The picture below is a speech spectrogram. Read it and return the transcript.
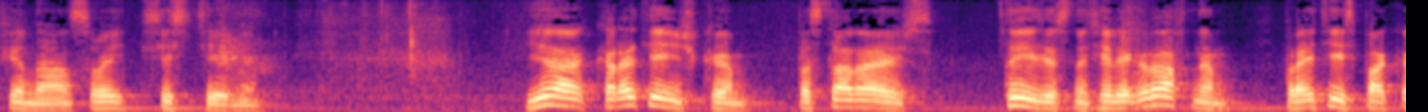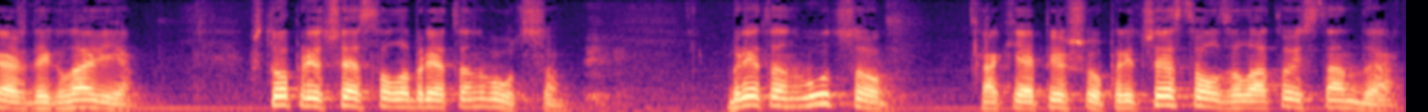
финансовой системе. Я коротенько постараюсь тезисно-телеграфно пройтись по каждой главе. Что предшествовало Бреттон-Вудсу? Бреттон-Вудсу, как я пишу, предшествовал золотой стандарт.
